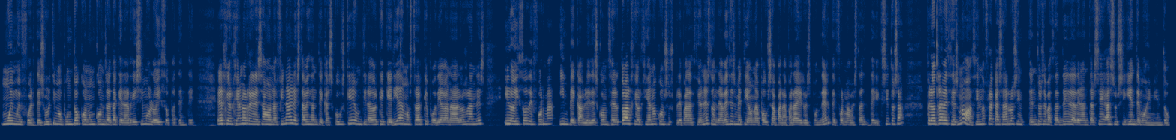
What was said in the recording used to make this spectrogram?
muy muy fuerte. Su último punto, con un contraataque larguísimo, lo hizo patente. El georgiano regresaba a una final, esta vez ante Kaskowski, un tirador que quería demostrar que podía ganar a los grandes y lo hizo de forma impecable. Desconcertó al georgiano con sus preparaciones, donde a veces metía una pausa para parar y responder de forma bastante exitosa, pero otras veces no, haciendo fracasar los intentos de Bazadde de adelantarse a su siguiente movimiento.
